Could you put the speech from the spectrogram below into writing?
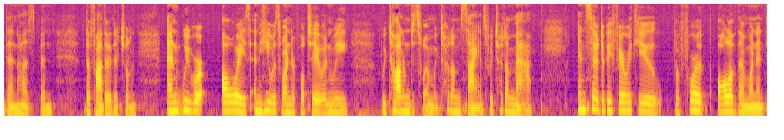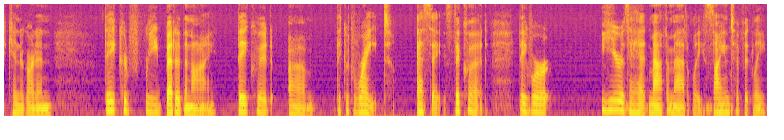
then husband, the father of their children, and we were always and he was wonderful too. And we we taught him to swim, we taught him science, we taught him math. And so, to be fair with you, before all of them went into kindergarten, they could read better than I. They could um, they could write essays. They could. They were years ahead mathematically, scientifically,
